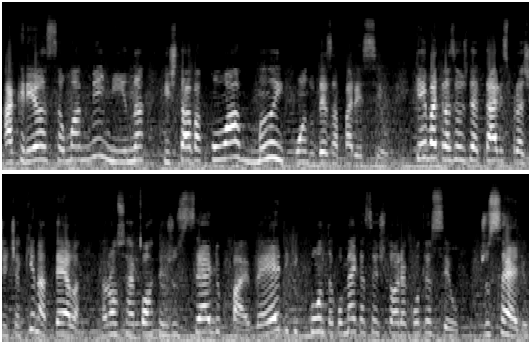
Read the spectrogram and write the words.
A criança, uma menina, estava com a mãe quando desapareceu. Quem vai trazer os detalhes para a gente aqui na tela é o nosso repórter Juscelio Paiva. É ele que conta como é que essa história aconteceu. Juscelio.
